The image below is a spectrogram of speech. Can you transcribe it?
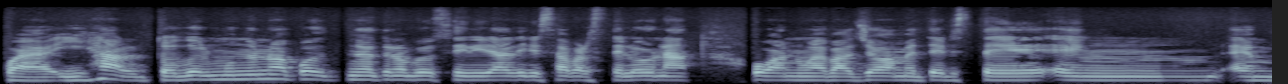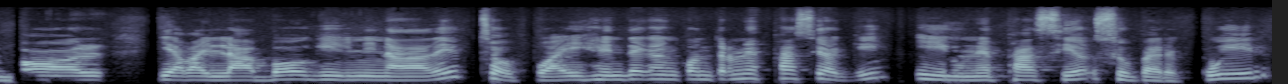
pues hija, todo el mundo no, ha, no tiene posibilidad de irse a Barcelona o a Nueva York a meterse en, en ball y a bailar bogey ni nada de esto. Pues hay gente que ha encontrado un espacio aquí y un espacio súper queer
